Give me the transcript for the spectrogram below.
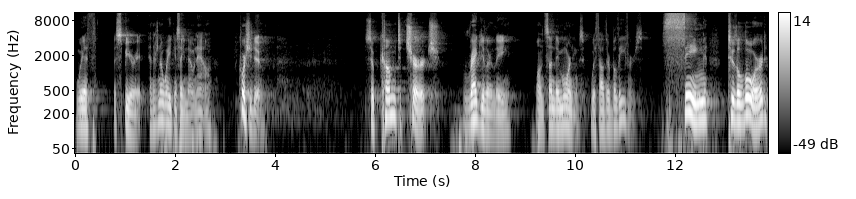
with the Spirit? And there's no way you can say no now. Of course you do. So, come to church regularly on Sunday mornings with other believers. Sing to the Lord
